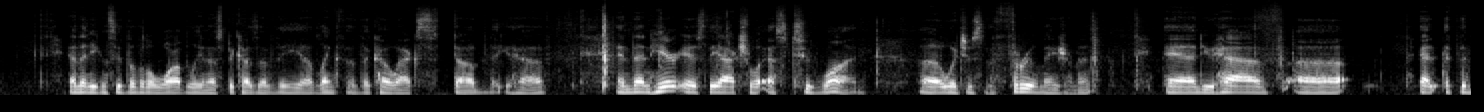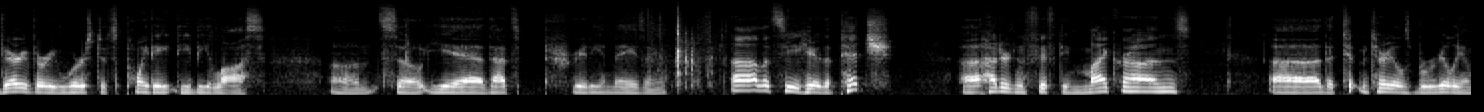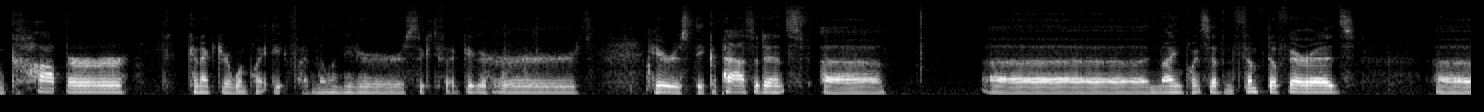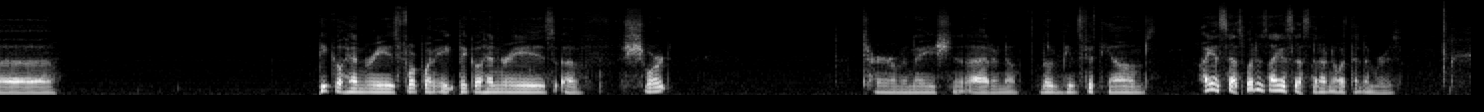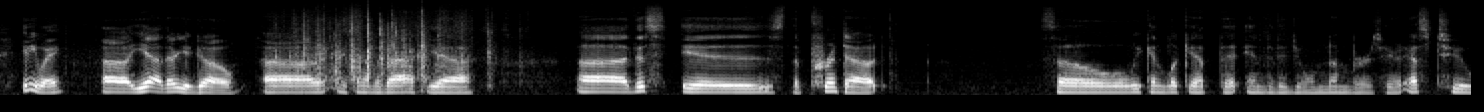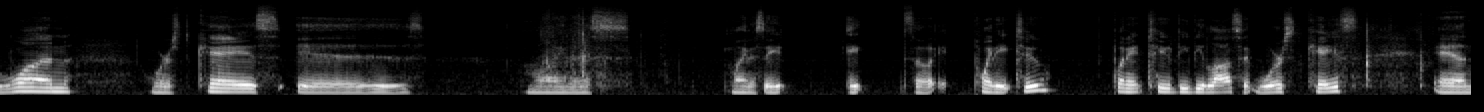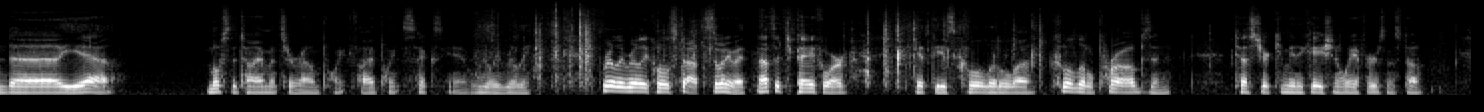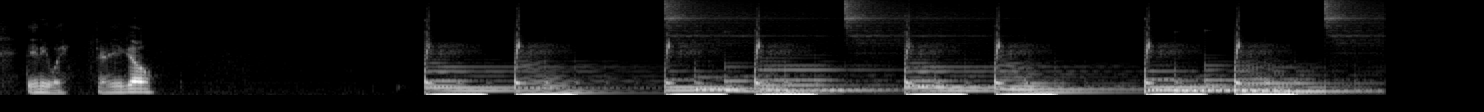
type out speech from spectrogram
And then you can see the little wobbliness because of the length of the coax stub that you have. And then here is the actual S21, uh, which is the through measurement. And you have, uh, at, at, the very, very worst, it's 0.8 dB loss. Um, so yeah, that's pretty amazing. Uh, let's see here, the pitch, 150 uh, microns. Uh, the tip material is beryllium copper. Connector 1.85 millimeters, 65 gigahertz. Here is the capacitance, uh, uh, 9.7 femtofarads, uh, picohenries, 4.8 picohenries of short termination, I don't know, load impedance 50 ohms. ISS, what is ISS? I don't know what that number is. Anyway, uh, yeah, there you go. Uh, anything on the back? Yeah. Uh, this is the printout. So we can look at the individual numbers here. S21, worst case, is minus, minus 8, 8 so 0.82, 0.82 dB loss at worst case. And uh, yeah, most of the time it's around 0.5, 0.6. Yeah, really, really really, really cool stuff. So anyway, that's what you pay for. Get these cool little, uh, cool little probes and test your communication wafers and stuff. Anyway, there you go.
